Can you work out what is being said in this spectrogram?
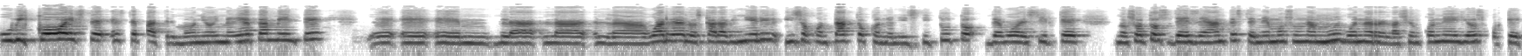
ubicó este, este patrimonio inmediatamente. Eh, eh, em, la, Guardia de los Carabinieri hizo contacto con el instituto. Debo decir que nosotros desde antes tenemos una muy buena relación con ellos porque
